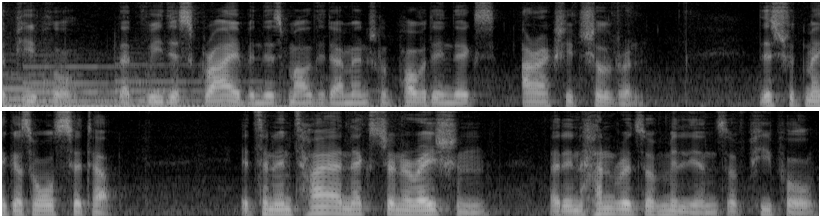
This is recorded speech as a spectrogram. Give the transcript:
the people that we describe in this multidimensional poverty index are actually children. This should make us all sit up. It's an entire next generation that in hundreds of millions of people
